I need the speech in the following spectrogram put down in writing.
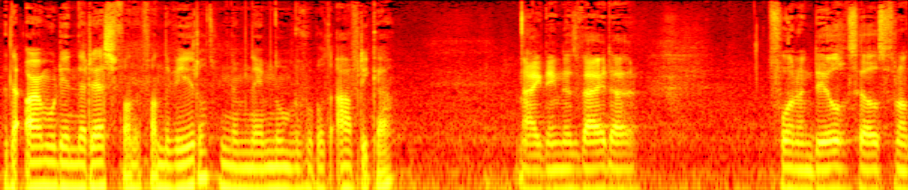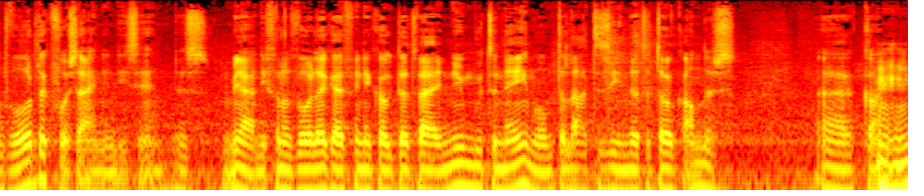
de armoede in de rest van, van de wereld? Neem, neem noem bijvoorbeeld Afrika. Nou, ik denk dat wij daar voor een deel zelfs verantwoordelijk voor zijn in die zin. Dus ja, die verantwoordelijkheid vind ik ook dat wij nu moeten nemen om te laten zien dat het ook anders eh, kan. Mhm.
